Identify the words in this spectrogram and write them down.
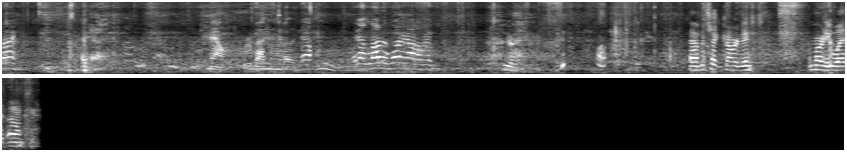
That's fine. Now we're back in the belly. Now, I got a lot of water out already. You're right. I have a check card in. I'm already wet. I don't care.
